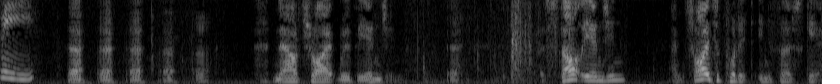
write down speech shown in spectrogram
easy. Now try it with the engine. Uh, Start the engine and try to put it in first gear.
